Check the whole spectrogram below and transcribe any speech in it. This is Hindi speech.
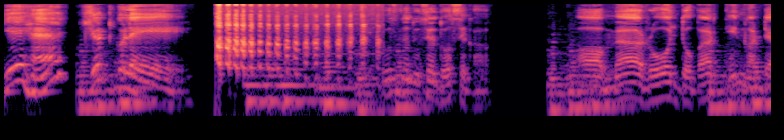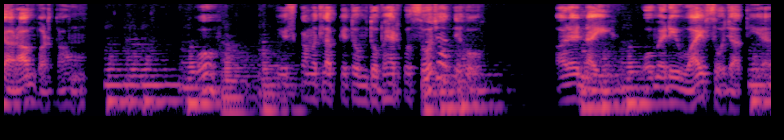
ये हैं चुटकुले। उसने दूसरे दोस्त से कहा आ, मैं रोज दोपहर तीन घंटे आराम करता हूँ। ओह तो इसका मतलब कि तुम दोपहर को सो जाते हो? अरे नहीं वो मेरी वाइफ सो जाती है।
